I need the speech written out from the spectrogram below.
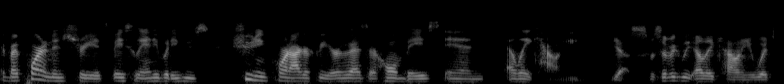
And by porn industry, it's basically anybody who's shooting pornography or who has their home base in LA County. Yes, specifically LA County, which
